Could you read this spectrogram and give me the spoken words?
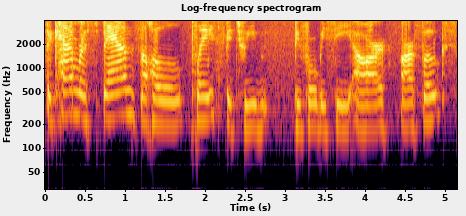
the camera spans the whole place between before we see our our folks.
